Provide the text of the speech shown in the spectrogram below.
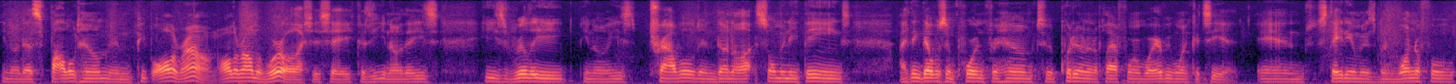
you know, that's followed him and people all around, all around the world, I should say, because you know that he's he's really, you know, he's traveled and done a lot, so many things. I think that was important for him to put it on a platform where everyone could see it. And Stadium has been wonderful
